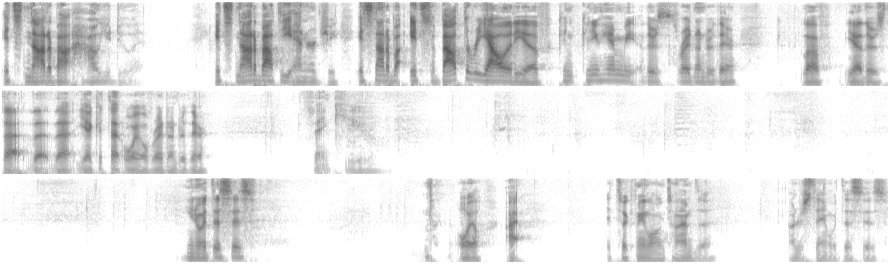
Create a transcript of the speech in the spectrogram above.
It's not about how you do it. It's not about the energy. It's not about it's about the reality of can can you hand me there's right under there? Love. Yeah, there's that that that yeah, get that oil right under there. Thank you. You know what this is? oil. I it took me a long time to understand what this is.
